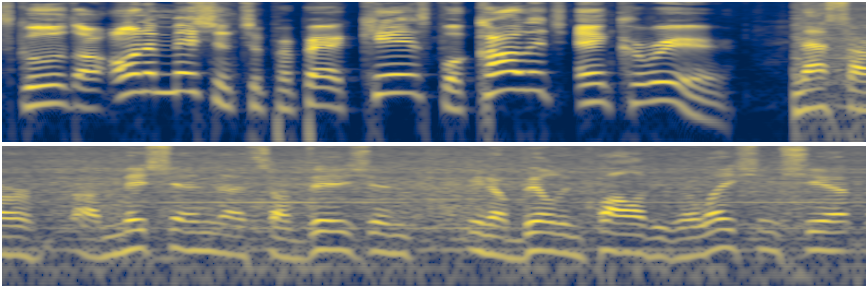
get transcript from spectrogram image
Schools are on a mission to prepare kids for college and career. That's our uh, mission, that's our vision, you know, building quality relationships,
